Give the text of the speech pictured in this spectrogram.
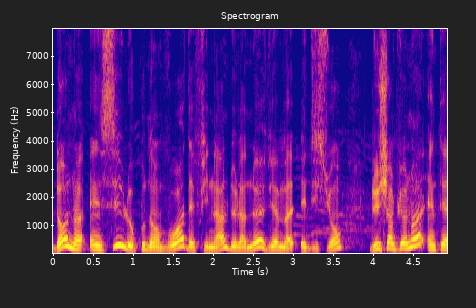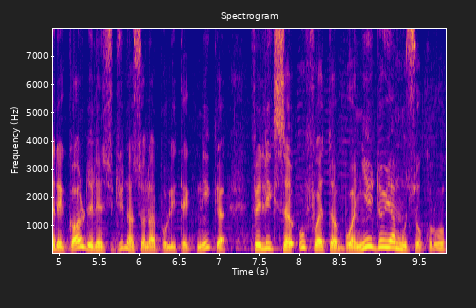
donne ainsi le coup d'envoi des finales de la 9e édition du championnat inter-école de l'Institut national polytechnique Félix Oufouette-Boigny de Yamoussoukro.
